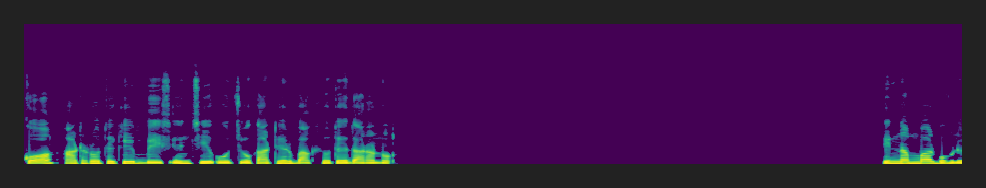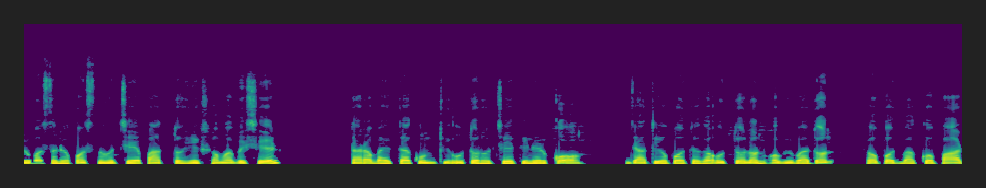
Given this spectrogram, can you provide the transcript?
ক, আঠারো থেকে বিশ ইঞ্চি উঁচু কাঠের বাক্সতে দাঁড়ানো। তিন নম্বর বহু নির্বাচনী প্রশ্ন হচ্ছে, প্রাত্যহিক সমাবেশের ধারাবাহিকতা কোনটি? উত্তর হচ্ছে তিনের ক। জাতীয় পতাকা উত্তোলন, অভিবাদন, শপথ বাক্য, পাঠ,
